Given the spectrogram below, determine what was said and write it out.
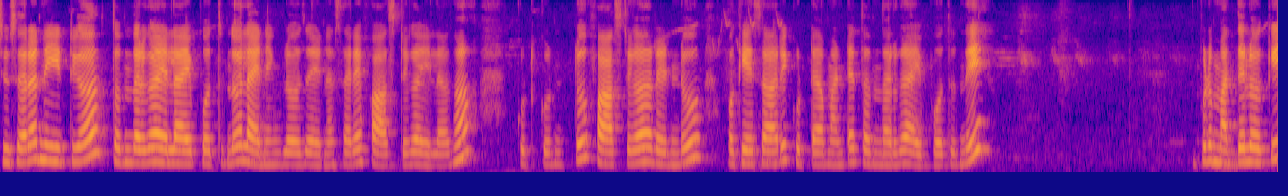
చూసారా? నీట్గా తొందరగా ఎలా అయిపోతుందో లైనింగ్ బ్లౌజ్ అయినా సరే ఫాస్ట్గా ఇలాగా కుట్టుకుంటూ ఫాస్ట్గా రెండు ఒకేసారి కుట్టామంటే తొందరగా అయిపోతుంది. ఇప్పుడు మధ్యలోకి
